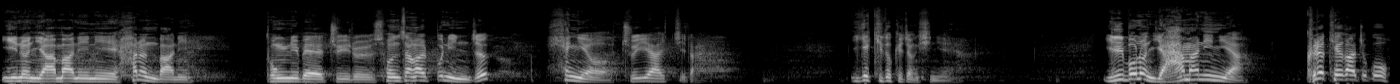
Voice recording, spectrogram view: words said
이는 야만인이 하는 바니 독립의 주의를 손상할 뿐인즉 행여 주의할지라. 이게 기독교 정신이에요. 일본은 야만인이야. 그렇게 해가지고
